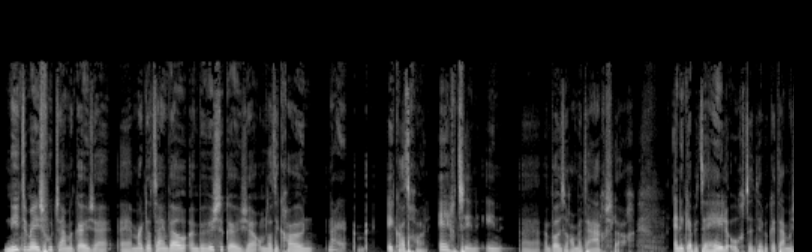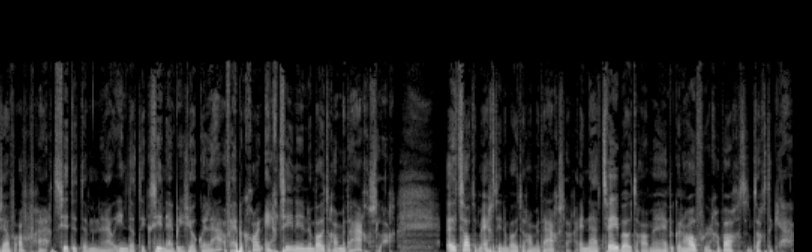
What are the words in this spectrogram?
niet de meest voedzame keuze, uh, maar dat zijn wel een bewuste keuze, omdat ik gewoon, nou ja, ik had gewoon echt zin in uh, een boterham met hagelslag. En ik heb het de hele ochtend, heb ik het aan mezelf afgevraagd, zit het er nou in dat ik zin heb in chocola? Of heb ik gewoon echt zin in een boterham met hagelslag? Het zat hem echt in een boterham met hagelslag. En na twee boterhammen heb ik een half uur gewacht. En dacht ik, ja,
